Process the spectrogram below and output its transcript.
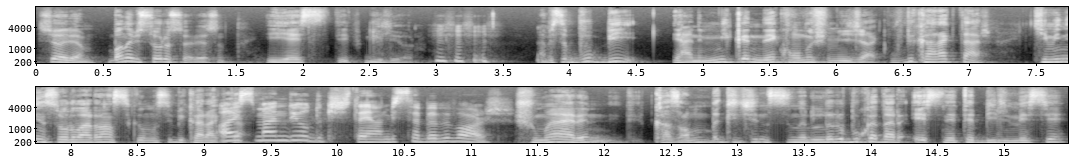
Söylüyorum. Bana bir soru soruyorsun. Yes deyip gülüyorum. Ya mesela bu bir yani Mika ne konuşmayacak? Bu bir karakter. Kiminin sorulardan sıkılması bir karakter. Iceman diyorduk işte yani bir sebebi var. Schumacher'in kazanmak için sınırları bu kadar esnetebilmesi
